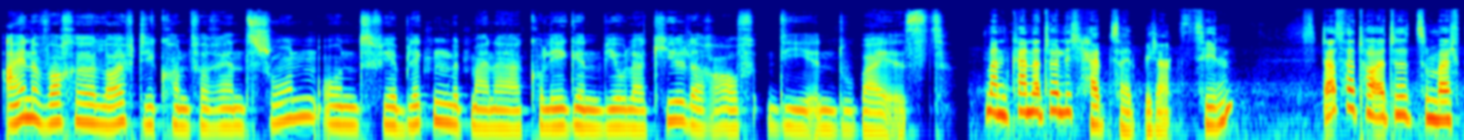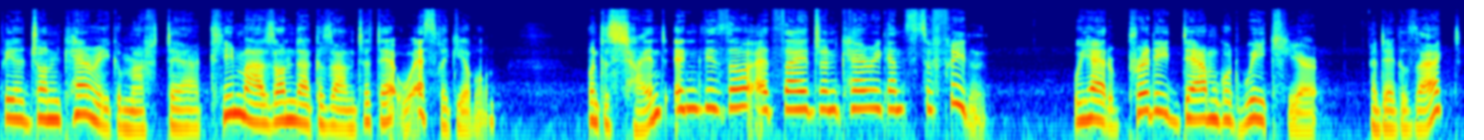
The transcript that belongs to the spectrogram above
Eine Woche läuft die Konferenz schon und wir blicken mit meiner Kollegin Viola Kiel darauf, die in Dubai ist. Man kann natürlich Halbzeitbilanz ziehen. Das hat heute zum Beispiel John Kerry gemacht, der Klimasondergesandte der US-Regierung. Und es scheint irgendwie so, als sei John Kerry ganz zufrieden. We had a pretty damn good week here, hat er gesagt.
